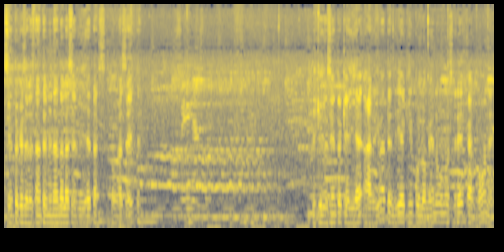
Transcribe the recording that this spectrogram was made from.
Siento que se le están terminando las servilletas con aceite. Sí, ya Es que yo siento que ahí arriba tendría aquí por lo menos unos tres carbones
